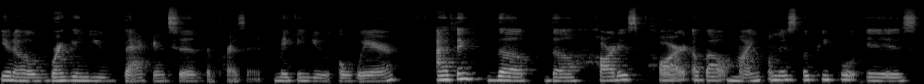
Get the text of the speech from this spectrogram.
you know, bringing you back into the present, making you aware. I think the the hardest part about mindfulness for people is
